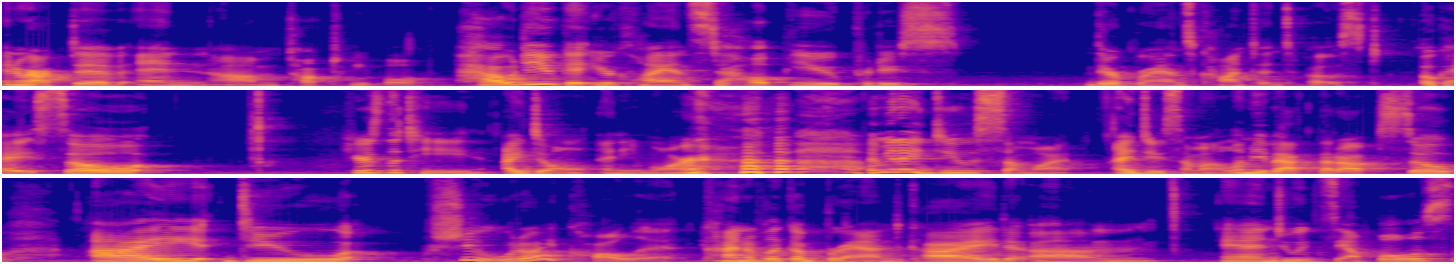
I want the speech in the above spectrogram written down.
interactive and um, talk to people. How do you get your clients to help you produce their brand's content to post? Okay so Here's the tea I don't anymore. I mean, I do somewhat. I do somewhat. Let me back that up. So I do, shoot, what do I call it? Kind of like a brand guide. Um, and do examples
